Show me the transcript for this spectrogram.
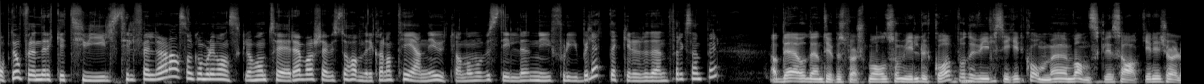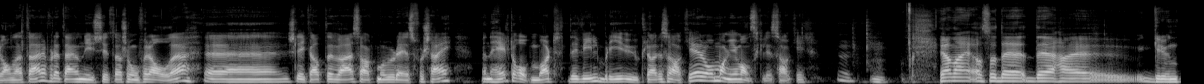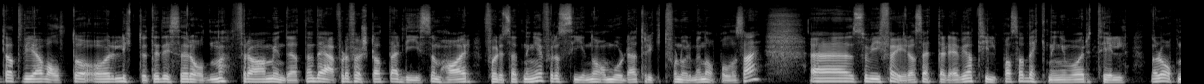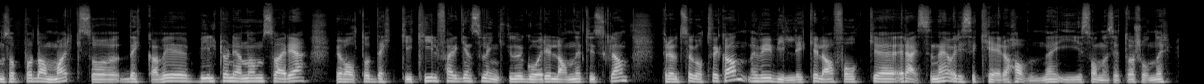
åpner opp for en rekke tvilstilfeller da, som kan bli vanskelig å håndtere. Hva skjer hvis du havner i karantene i utlandet og må bestille en ny flybillett? Dekker dere den f.eks.? Ja, Det er jo den type spørsmål som vil dukke opp, og det vil sikkert komme vanskelige saker i kjølvannet dette. her, For dette er jo en ny situasjon for alle, eh, slik at hver sak må vurderes for seg. Men helt åpenbart, det vil bli uklare saker og mange vanskelige saker. Mm. Ja, nei, altså det, det er Grunnen til at vi har valgt å, å, lytte til disse rådene fra myndighetene, det er for det første at det er de som har forutsetninger for å si noe om hvor det er trygt for nordmenn å oppholde seg. Eh, så vi føyer oss etter det. Vi har tilpassa dekningen vår til Når det åpnes opp på Danmark, så dekka vi bilturen gjennom Sverige. Vi har valgt å dekke Kiel-fergen så lenge du går i land i Tyskland. Prøvd så godt vi kan, men vi vil ikke la folk eh, reise ned og risikere å havne i sånne situasjoner.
